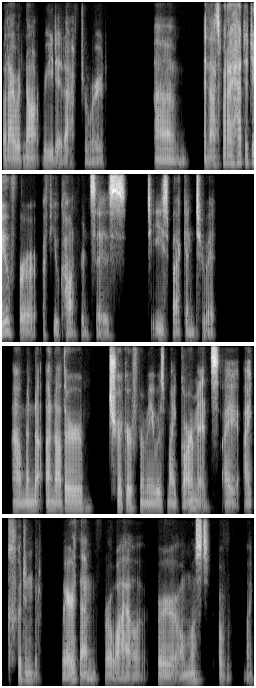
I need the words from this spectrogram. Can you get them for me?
but I would not read it afterward. Um, and that's what I had to do for a few conferences to ease back into it. Um, an- another trigger for me was my garments. I I couldn't wear them for a while for almost like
